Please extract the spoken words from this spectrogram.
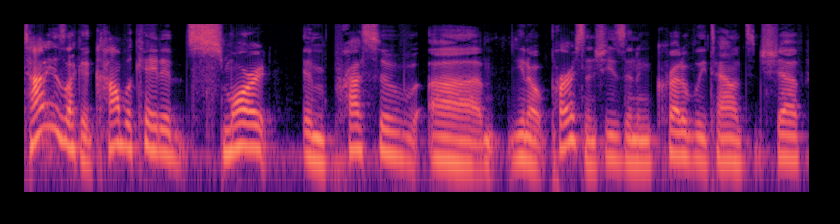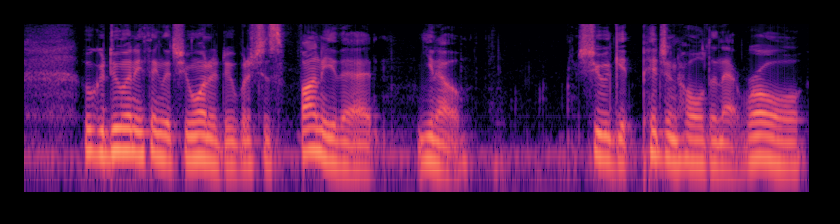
Tanya is like a complicated, smart, impressive, um, you know, person. She's an incredibly talented chef who could do anything that she wanted to do. But it's just funny that you know she would get pigeonholed in that role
